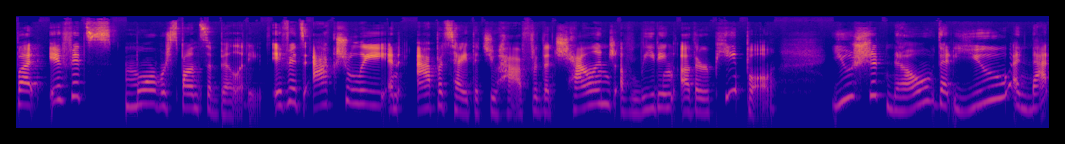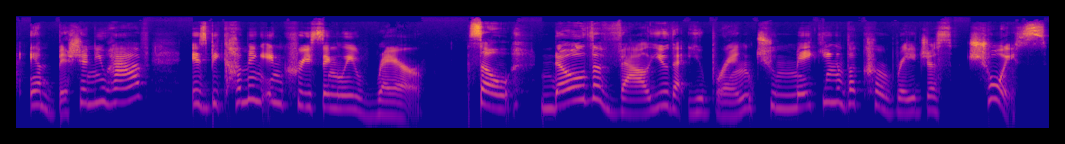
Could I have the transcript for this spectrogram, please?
But if it's more responsibility, if it's actually an appetite that you have for the challenge of leading other people, you should know that you and that ambition you have is becoming increasingly rare. So, know the value that you bring to making the courageous choice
